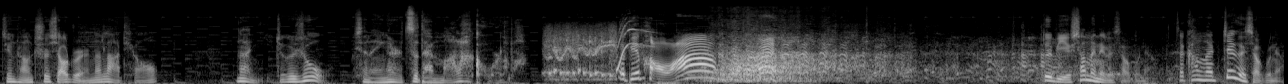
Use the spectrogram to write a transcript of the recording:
经常吃小主人的辣条，那你这个肉现在应该是自带麻辣口味了吧？哎，别跑啊！哎，对比上面那个小姑娘，再看看这个小姑娘，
